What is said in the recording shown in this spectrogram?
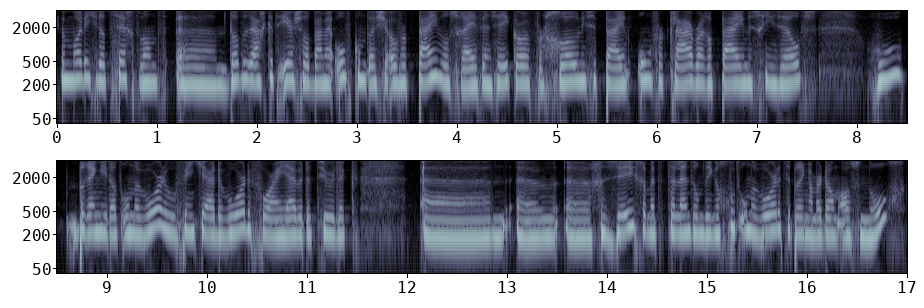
En mooi dat je dat zegt, want ehm, dat is eigenlijk het eerste wat bij mij opkomt als je over pijn wil schrijven. En zeker over chronische pijn, onverklaarbare pijn misschien zelfs. Hoe breng je dat onder woorden? Hoe vind je er de woorden voor? En jij bent natuurlijk uh, uh, gezegen met het talent om dingen goed onder woorden te brengen, maar dan alsnog.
